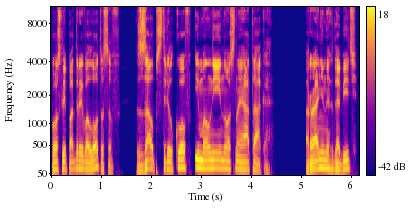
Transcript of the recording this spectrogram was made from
После подрыва лотосов залп стрелков и молниеносная атака. Раненых добить,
